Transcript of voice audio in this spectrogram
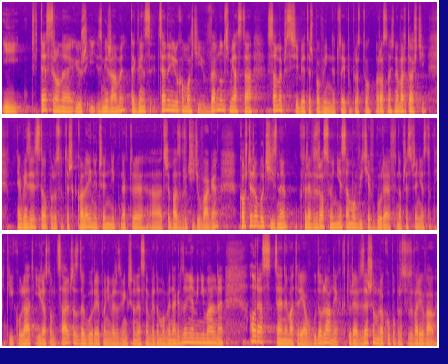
I w tę stronę już zmierzamy. Tak więc ceny nieruchomości wewnątrz miasta same przez siebie też powinny tutaj po prostu rosnąć na wartości. Jak więc jest to po prostu też kolejny czynnik, na który trzeba zwrócić uwagę. Koszty robocizny, które wzrosły niesamowicie w górę na przestrzeni ostatnich kilku lat i rosną cały czas do góry, ponieważ zwiększone są wiadomo wynagrodzenia minimalne oraz ceny materiałów budowlanych, które w zeszłym roku po prostu zwariowały.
